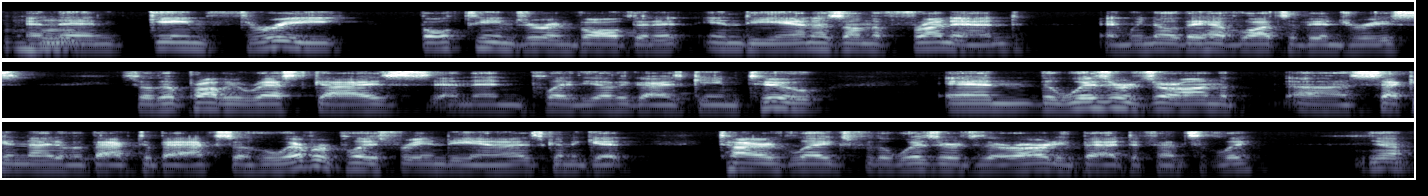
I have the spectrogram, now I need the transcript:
Mm-hmm. And then game three, both teams are involved in it. Indiana's on the front end, and we know they have lots of injuries, so they'll probably rest guys and then play the other guys game two. And the Wizards are on the uh, second night of a back-to-back, so whoever plays for Indiana is going to get tired legs for the Wizards. They're already bad defensively. Yeah.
